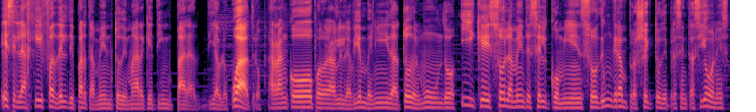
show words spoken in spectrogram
Es la jefa del departamento de marketing para Diablo 4. Arrancó por darle la bienvenida a todo el mundo y que solamente es el comienzo de un gran proyecto de presentaciones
